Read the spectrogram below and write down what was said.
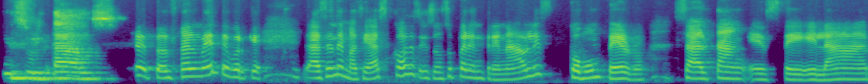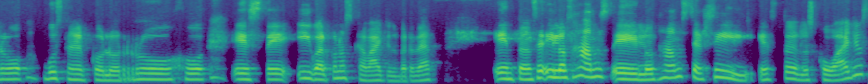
insultados. Totalmente, porque hacen demasiadas cosas y son súper entrenables como un perro, saltan este, el aro, buscan el color rojo, este, igual con los caballos, ¿verdad? Entonces, y los, hams, eh, los hamsters y estos, los cobayos,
